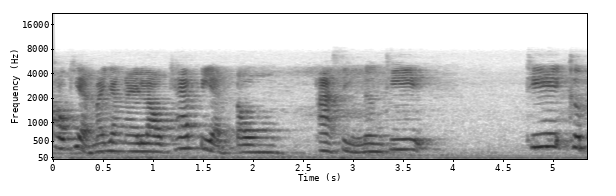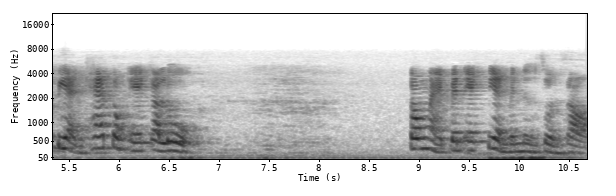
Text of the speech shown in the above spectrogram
เขาเขียนมายังไงเราแค่เปลี่ยนตรง อะสิ่งหนึ่งที่ที่คือเปลี่ยนแค่ตรง x กับลูก ตรงไหนเป็น x เปลี่ยนเป็นหนึ่งส่วนสอง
